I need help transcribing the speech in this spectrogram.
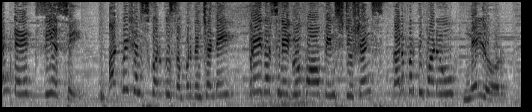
MTech CSC admissions కొరకు సంప్రదించండి. Priyadarshini group of institutions Kanaparthipadu Nellore.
